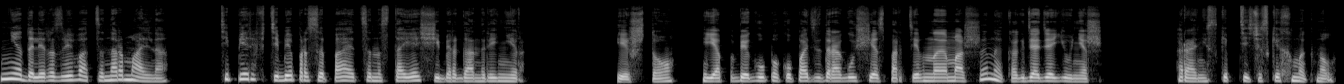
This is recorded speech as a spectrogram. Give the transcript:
не дали развиваться нормально. Теперь в тебе просыпается настоящий Берган Ренир. И что, я побегу покупать дорогущие спортивные машины, как дядя Юниш? Рани скептически хмыкнул.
